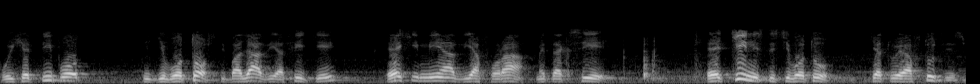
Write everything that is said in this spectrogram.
που είχε τύπο την Κιβωτό στην Παλιά Διαθήκη έχει μία διαφορά μεταξύ εκείνης της Κιβωτού και του εαυτού της.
